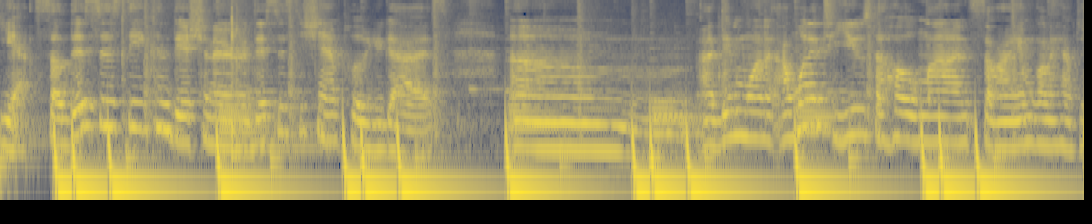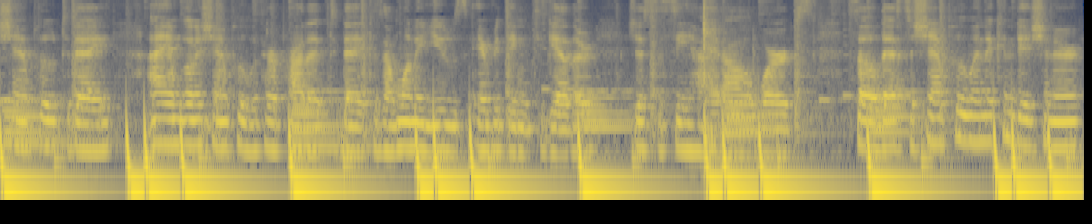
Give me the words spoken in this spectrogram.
Yeah, so this is the conditioner. This is the shampoo, you guys. Um, I didn't want to, I wanted to use the whole line, so I am going to have to shampoo today. I am going to shampoo with her product today because I want to use everything together just to see how it all works. So that's the shampoo and the conditioner.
